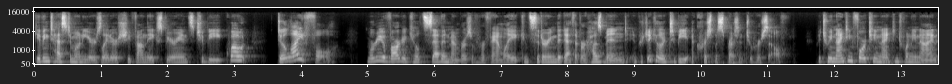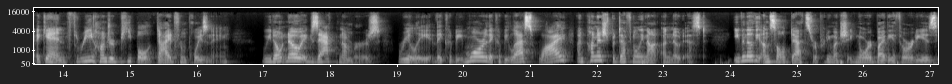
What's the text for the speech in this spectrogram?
Giving testimony years later, she found the experience to be, quote, delightful. Maria Varga killed seven members of her family, considering the death of her husband, in particular, to be a Christmas present to herself. Between 1914 and 1929, again, 300 people died from poisoning. We don't know exact numbers, really. They could be more, they could be less. Why? Unpunished, but definitely not unnoticed. Even though the unsolved deaths were pretty much ignored by the authorities,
